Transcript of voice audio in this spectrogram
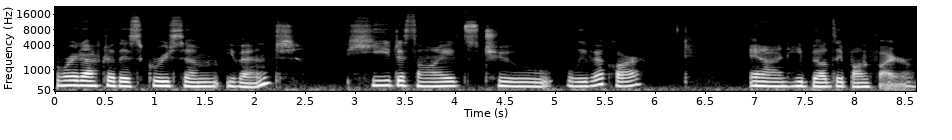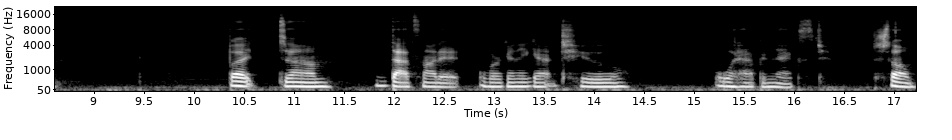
right after this gruesome event, he decides to leave the car and he builds a bonfire. But um, that's not it. We're going to get to what happened next. So,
